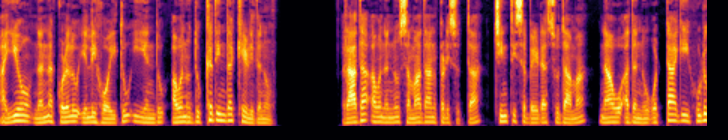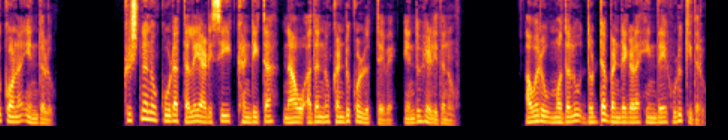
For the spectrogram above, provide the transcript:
ಅಯ್ಯೋ, ನನ್ನ ಕೊಳಲು ಎಲ್ಲಿ ಹೋಯಿತು ಈ ಎಂದು ಅವನು ದುಃಖದಿಂದ ಕೇಳಿದನು. ರಾಧಾ ಅವನನ್ನು ಸಮಾಧಾನಪಡಿಸುತ್ತಾ, ಚಿಂತಿಸಬೇಡ ಸುಧಾಮ, ನಾವು ಅದನ್ನು ಒಟ್ಟಾಗಿ ಹುಡುಕೋಣ ಎಂದಳು. ಕೃಷ್ಣನು ಕೂಡ ತಲೆಯಾಡಿಸಿ, ಖಂಡಿತ ನಾವು ಅದನ್ನು ಕಂಡುಕೊಳ್ಳುತ್ತೇವೆ ಎಂದು ಹೇಳಿದನು. ಅವರು ಮೊದಲು ದೊಡ್ಡ ಬಂಡೆಗಳ ಹಿಂದೆ ಹುಡುಕಿದರು.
